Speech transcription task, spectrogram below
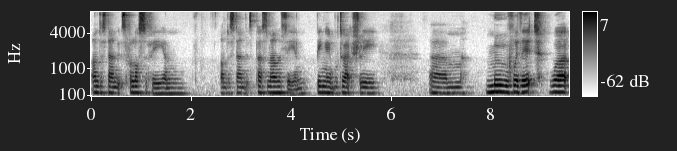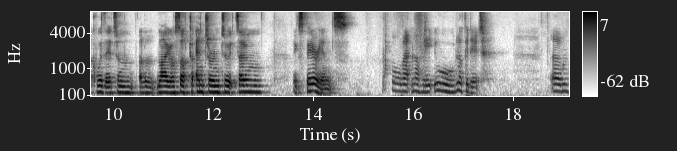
Understand its philosophy and understand its personality and being able to actually um, move with it work with it and allow yourself to enter into its own experience all that lovely. Ooh, look at it. Um,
